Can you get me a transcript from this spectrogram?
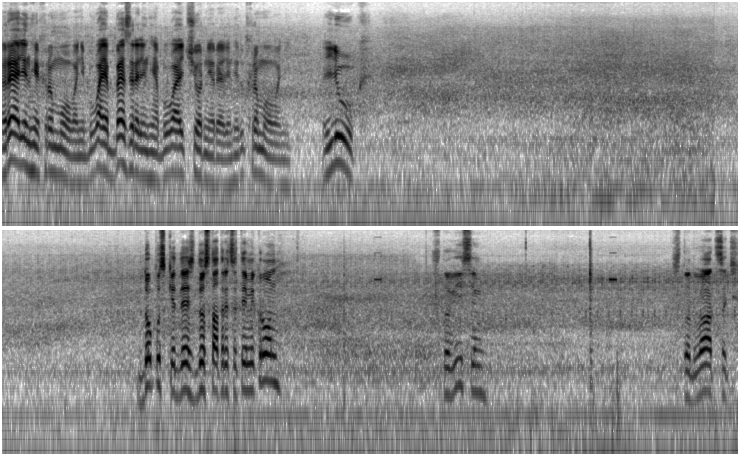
Релінги хромовані. Буває без релінги, а бувають чорні релінги. Тут хромовані. Люк. Допуски десь до 130 мікрон. 108. 120.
